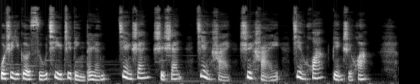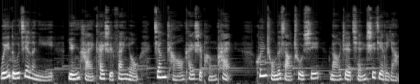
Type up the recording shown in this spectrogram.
我是一个俗气至顶的人，见山是山，见海是海，见花便是花，唯独见了你，云海开始翻涌，江潮开始澎湃，昆虫的小触须挠着全世界的痒，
